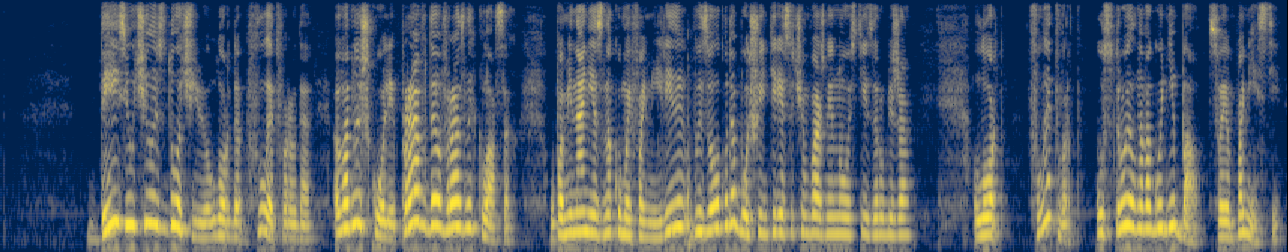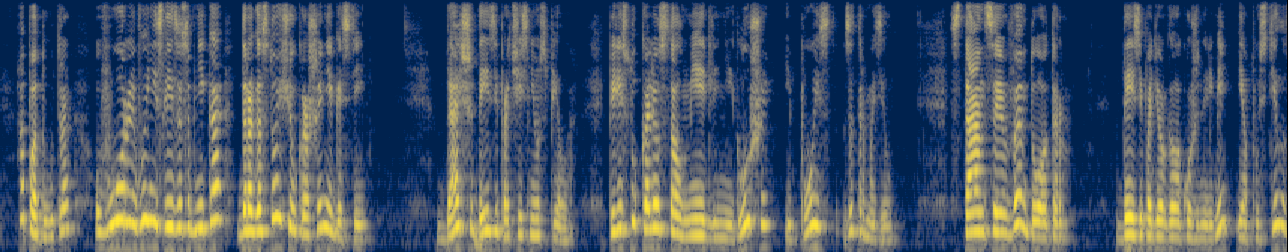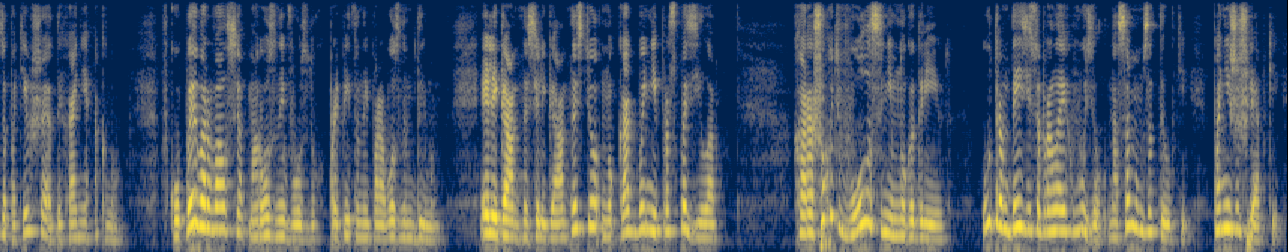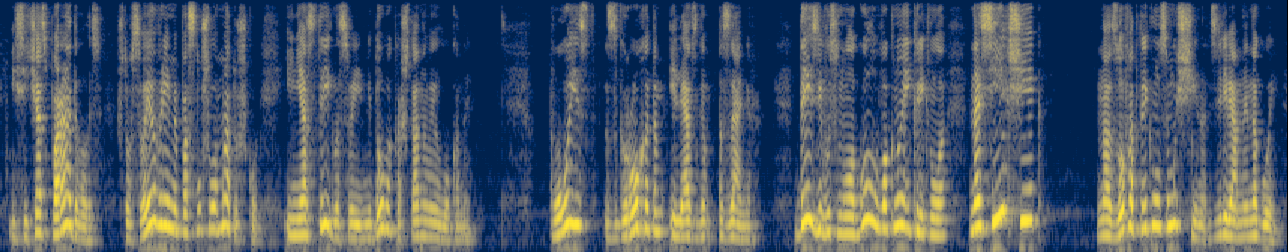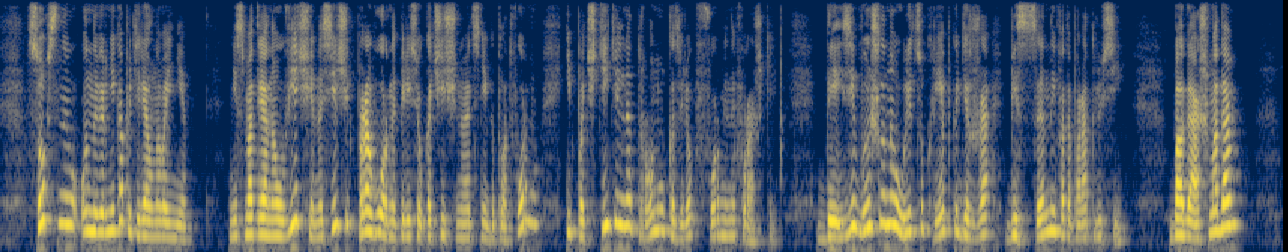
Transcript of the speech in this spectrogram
Дейзи училась с дочерью лорда Флетфорда в одной школе, правда, в разных классах. Упоминание знакомой фамилии вызвало куда больше интереса, чем важные новости из-за рубежа. Лорд Флетфорд устроил новогодний бал в своем поместье, а под утро воры вынесли из особняка дорогостоящие украшения гостей. Дальше Дейзи прочесть не успела. Перестук колес стал медленнее и глуше, и поезд затормозил. «Станция Вентуотер!» Дейзи подергала кожаный ремень и опустила запотевшее от дыхания окно. В купе ворвался морозный воздух, пропитанный паровозным дымом. Элегантность элегантностью, но как бы не просквозила. Хорошо, хоть волосы немного греют. Утром Дейзи собрала их в узел на самом затылке, пониже шляпки, и сейчас порадовалась, что в свое время послушала матушку и не остригла свои медово-каштановые локоны. Поезд с грохотом и лязгом замер. Дейзи высунула голову в окно и крикнула «Носильщик!». На зов откликнулся мужчина с деревянной ногой. Собственную он наверняка потерял на войне. Несмотря на увечье, носильщик проворно пересек очищенную от снега платформу и почтительно тронул козырек в форменной фуражке. Дейзи вышла на улицу, крепко держа бесценный фотоаппарат Люси. «Багаж, мадам?»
